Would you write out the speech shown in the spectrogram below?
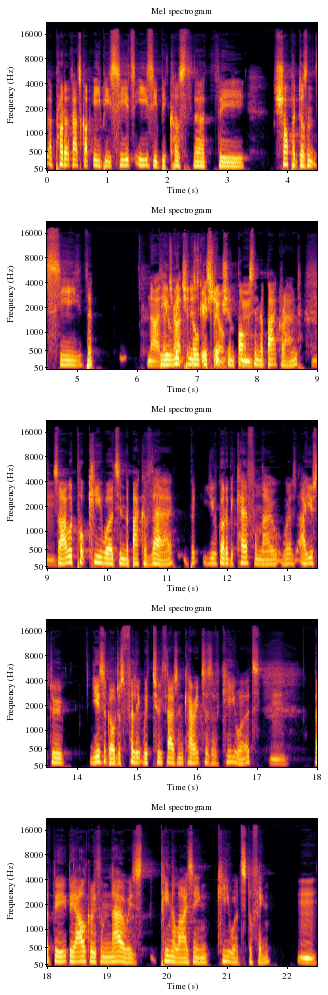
a product that's got EBC, it's easy because the the shopper doesn't see the no, the original right, the description box mm. in the background. Mm. So I would put keywords in the back of there, but you've got to be careful now. Whereas I used to years ago just fill it with 2,000 characters of keywords, mm. but the the algorithm now is penalizing keyword stuffing. Mm.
